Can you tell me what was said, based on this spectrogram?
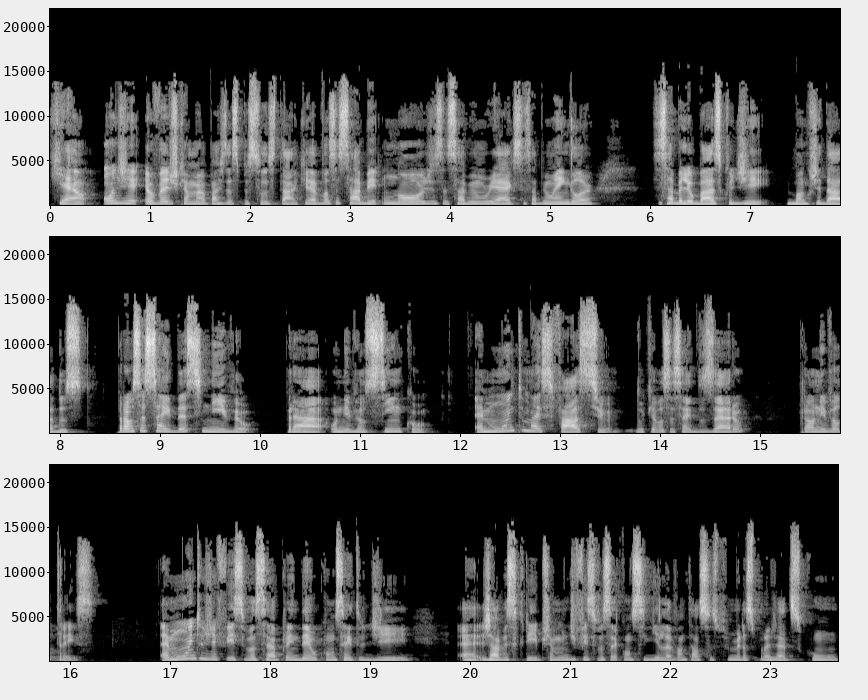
que é onde eu vejo que a maior parte das pessoas está, que é você sabe um Node, você sabe um React, você sabe um Angular, você sabe ali o básico de banco de dados. Para você sair desse nível para o nível 5, é muito mais fácil do que você sair do zero para o nível 3. É muito difícil você aprender o conceito de é, JavaScript, é muito difícil você conseguir levantar os seus primeiros projetos com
